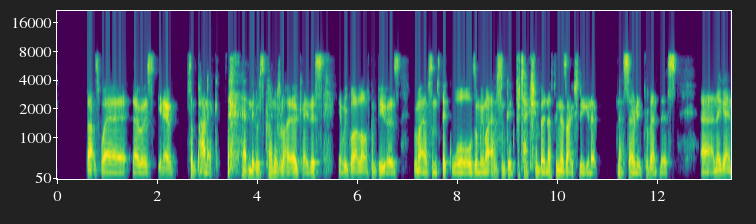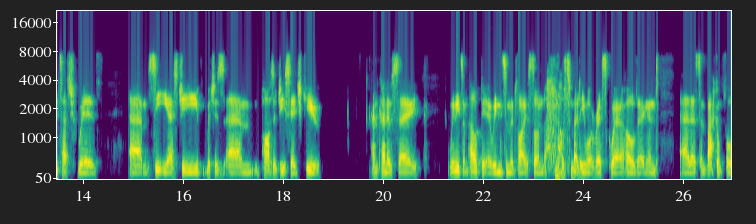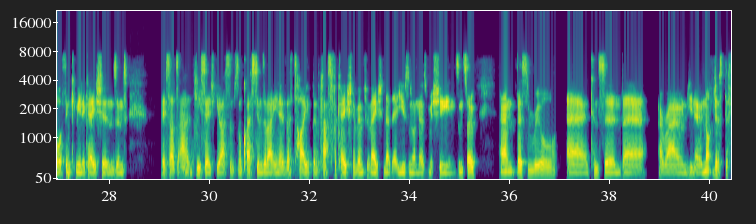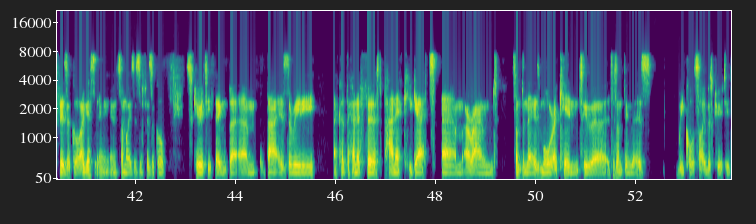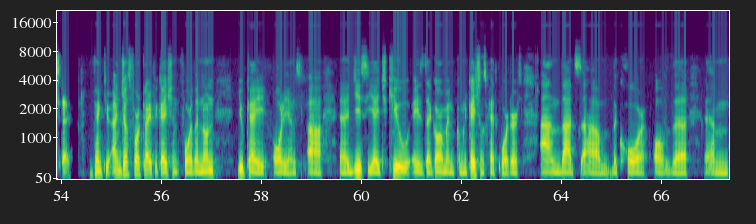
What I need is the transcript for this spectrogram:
that's where there was, you know, some panic. and it was kind of like, okay, this, you know, we've got a lot of computers. We might have some thick walls and we might have some good protection, but nothing that's actually going to necessarily prevent this. Uh, and they get in touch with um, CESG, which is um, part of GCHQ, and kind of say, we need some help here. We need some advice on, on ultimately what risk we're holding. And uh, there's some back and forth in communications. And they start to ask, GCHQ ask them some questions about, you know, the type and classification of information that they're using on those machines. And so um, there's some real uh, concern there around you know not just the physical i guess in, in some ways it's a physical security thing but um, that is the really like the kind of first panic you get um, around something that is more akin to uh, to something that is we call cybersecurity today. Thank you. And just for clarification for the non uk audience uh, uh, GCHQ is the government communications headquarters, and that's um, the core of the um,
